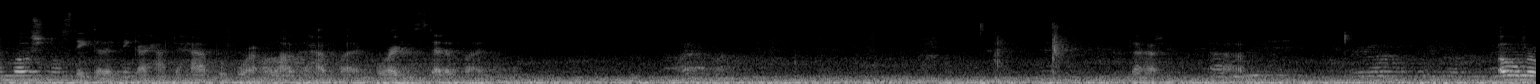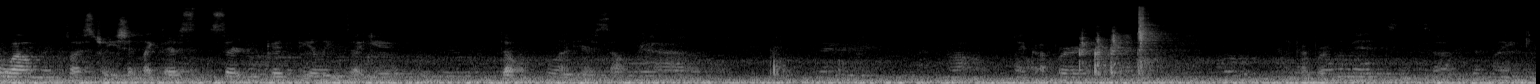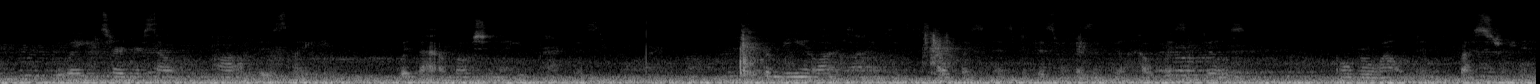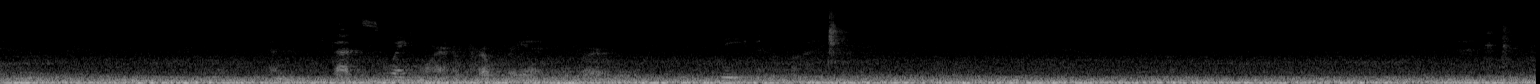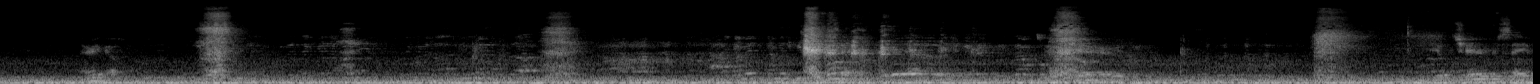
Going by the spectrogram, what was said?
emotional state that I think I have to have before I'm allowed to have fun or instead of fun. That um, overwhelm Like there's certain good feelings that you don't let yourself have. Um, like upper like upper limits and stuff, and like the way you turn yourself off is like with that emotion that you practice more. For me, a lot of times it's helplessness, but this one doesn't feel helpless. It feels overwhelmed and frustrated. And that's way more appropriate for me than fun. There you go. Wheelchair, you're safe.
